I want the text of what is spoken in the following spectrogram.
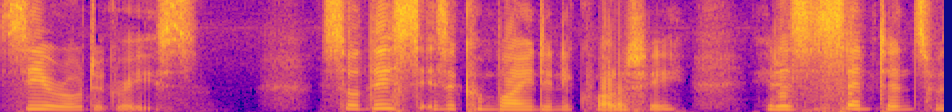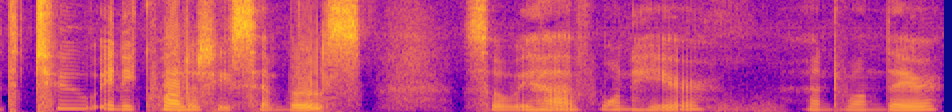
0 degrees. So this is a combined inequality. It is a sentence with two inequality symbols. So we have one here and one there.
